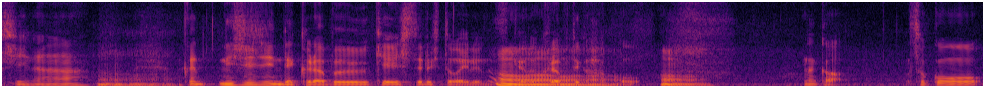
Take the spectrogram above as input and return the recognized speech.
しいな。うん。なんか西陣でクラブ経営してる人がいるんですけどクラブっていうか箱。うん。なんかそこを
